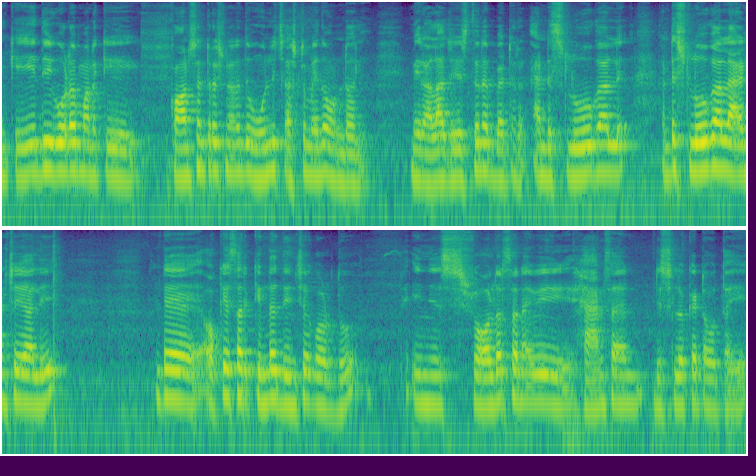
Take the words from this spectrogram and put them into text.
ఇంకేది కూడా మనకి కాన్సన్ట్రేషన్ అనేది ఓన్లీ చెస్ట్ మీద ఉండాలి. మీరు అలా చేస్తేనే బెటర్ అండ్ స్లోగా అంటే స్లోగా ల్యాండ్ చేయాలి. అంటే ఒకేసారి కింద దించకూడదు. ఈ షోల్డర్స్ అనేవి హ్యాండ్స్ అండ్ డిస్లొకేట్ అవుతాయి.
